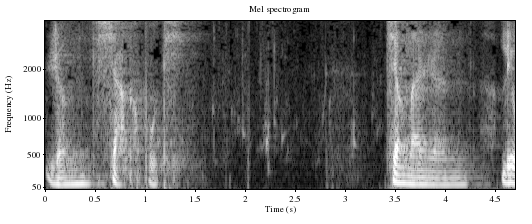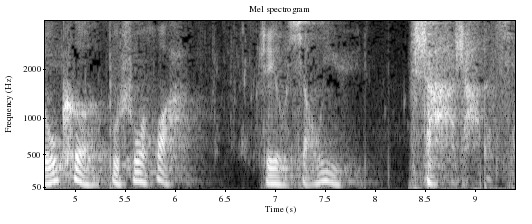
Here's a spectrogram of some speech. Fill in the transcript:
仍下个不停。江南人留客不说话，只有小雨沙沙的下。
